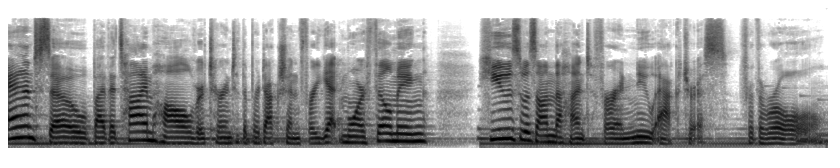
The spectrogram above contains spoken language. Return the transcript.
And so, by the time Hall returned to the production for yet more filming, Hughes was on the hunt for a new actress for the role.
